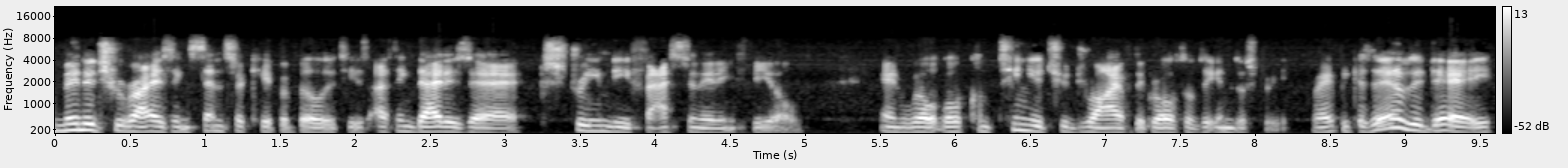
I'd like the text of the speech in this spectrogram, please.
miniaturizing sensor capabilities. I think that is an extremely fascinating field and will, will continue to drive the growth of the industry, right? Because at the end of the day,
